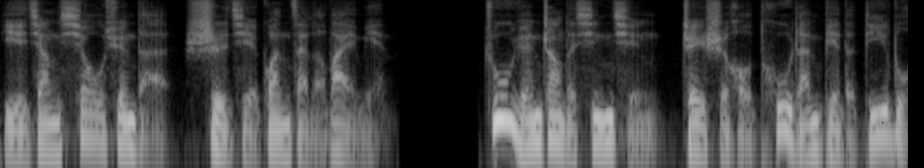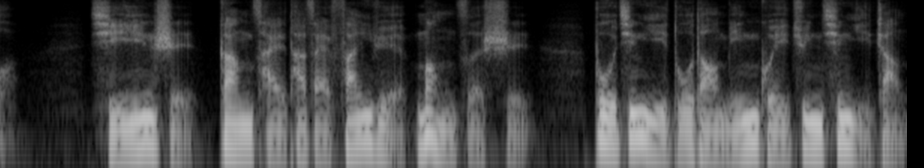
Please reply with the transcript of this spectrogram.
也将萧轩的世界关在了外面。朱元璋的心情这时候突然变得低落，起因是刚才他在翻阅《孟子》时，不经意读到“名贵君轻”一章，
